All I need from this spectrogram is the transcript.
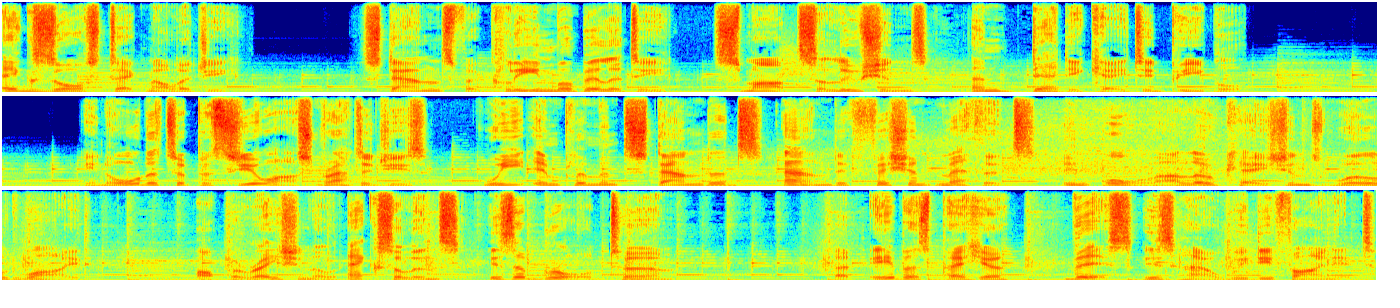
Exhaust Technology stands for clean mobility, smart solutions and dedicated people. In order to pursue our strategies, we implement standards and efficient methods in all our locations worldwide. Operational excellence is a broad term. At Eberspächer, this is how we define it.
